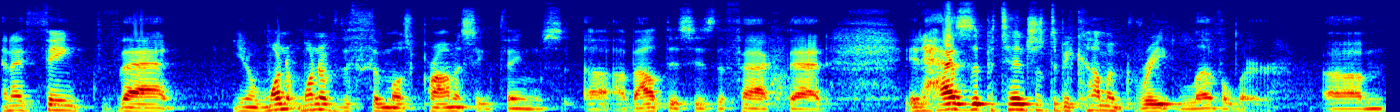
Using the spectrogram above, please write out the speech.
and I think that you know one one of the, the most promising things uh, about this is the fact that it has the potential to become a great leveler. Um,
